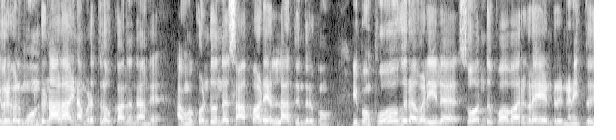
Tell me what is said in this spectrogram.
இவர்கள் மூன்று நாளாய் நம்ம இடத்துல உட்கார்ந்துருந்தாங்க. அவங்க கொண்டு வந்த சாப்பாடு எல்லாம் திந்திருக்கும் இப்போ போகிற வழியில் சோர்ந்து போவார்களே என்று நினைத்து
